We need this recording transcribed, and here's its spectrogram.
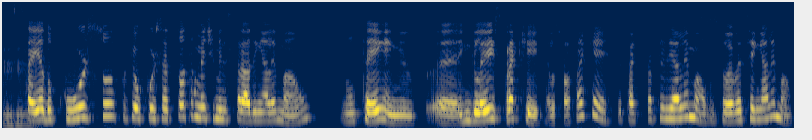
Uhum. Saía do curso, porque o curso é totalmente ministrado em alemão. Não tem é, inglês para quê? Elas falam, para quê? Você tá aqui para aprender alemão, então vai ser em alemão.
